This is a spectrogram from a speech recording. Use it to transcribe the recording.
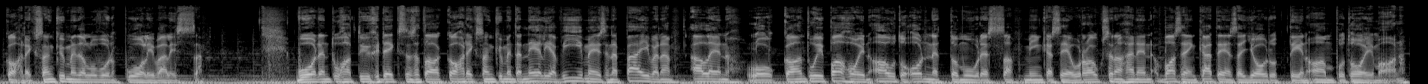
80-luvun puolivälissä. Vuoden 1984 viimeisenä päivänä Allen loukkaantui pahoin auto-onnettomuudessa, minkä seurauksena hänen vasen käteensä jouduttiin amputoimaan.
